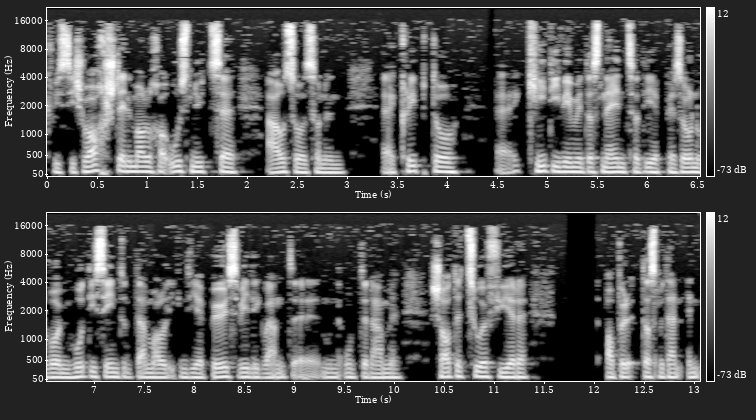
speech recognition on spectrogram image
gewisse Schwachstellen mal ausnutzen kann, auch so, so einen äh, Crypto, äh, Kiddy, wie man das nennt, so die Personen, die im Hoodie sind und dann mal irgendwie böswillig wollen, äh, ein Unternehmen Schaden zuführen. Aber dass man dann eine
